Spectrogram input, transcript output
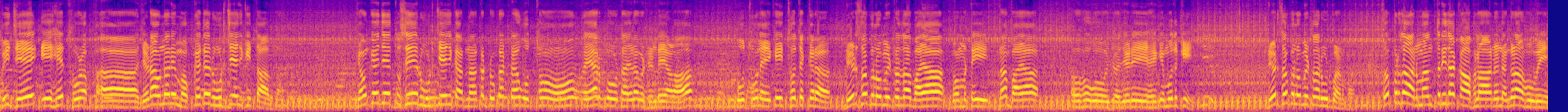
ਵੀ ਜੇ ਇਹ ਥੋੜਾ ਜਿਹੜਾ ਉਹਨਾਂ ਨੇ ਮੌਕੇ ਤੇ ਰੂਟ ਚੇਂਜ ਕੀਤਾ ਆਪਦਾ, ਕਿਉਂਕਿ ਜੇ ਤੁਸੀਂ ਰੂਟ ਚੇਂਜ ਕਰਨਾ ਘੱਟੋ ਘੱਟ ਉੱਥੋਂ 에ਅਰਪੋਰਟ ਆ ਜਿਹੜਾ ਬਠਿੰਡੇ ਵਾਲਾ ਉੱਥੋਂ ਲੈ ਕੇ ਇੱਥੋਂ ਤੱਕ 150 ਕਿਲੋਮੀਟਰ ਦਾ ਬਾਇਆ ਗੁੰਮਟੀ ਨਾ ਬਾਇਆ ਉਹ ਜਿਹੜੇ ਹੈਗੇ ਮੁਦਕੀ। 150 ਕਿਲੋਮੀਟਰ ਦਾ ਰੂਟ ਬਣਦਾ। ਸੋ ਪ੍ਰਧਾਨ ਮੰਤਰੀ ਦਾ ਕਾਫਲਾ ਨੇ ਲੰਘਣਾ ਹੋਵੇ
